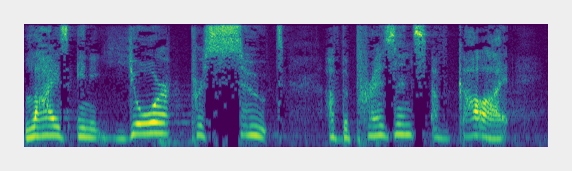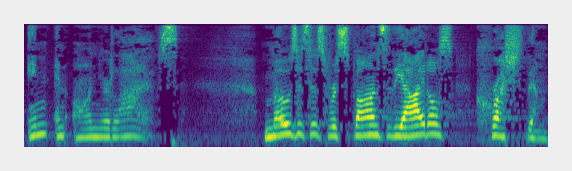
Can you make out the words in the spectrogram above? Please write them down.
lies in your pursuit of the presence of God in and on your lives. Moses' response to the idols crushed them.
